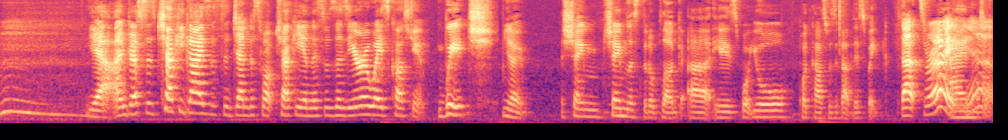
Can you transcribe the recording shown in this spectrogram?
Yeah, I'm dressed as Chucky, guys. It's a gender swap Chucky, and this was a zero waste costume. Which, you know, shame shameless little plug, uh, is what your podcast was about this week. That's right. And yeah.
